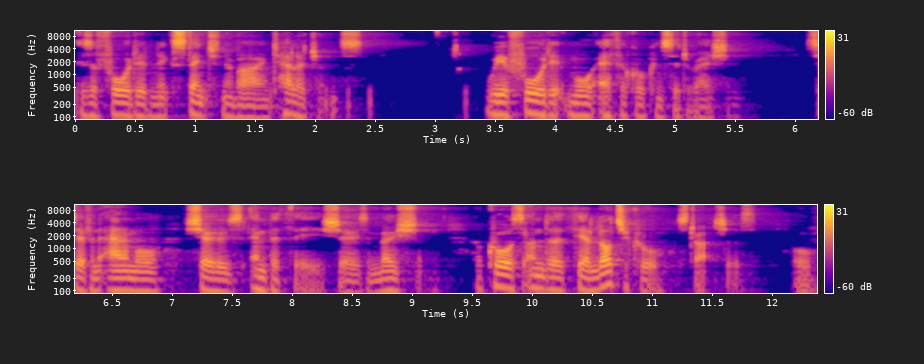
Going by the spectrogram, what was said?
is afforded an extension of our intelligence, we afford it more ethical consideration. So if an animal shows empathy, shows emotion, of course, under theological structures or,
